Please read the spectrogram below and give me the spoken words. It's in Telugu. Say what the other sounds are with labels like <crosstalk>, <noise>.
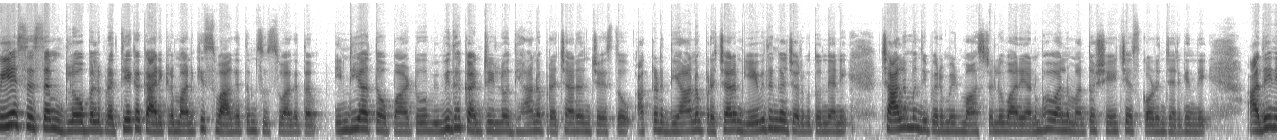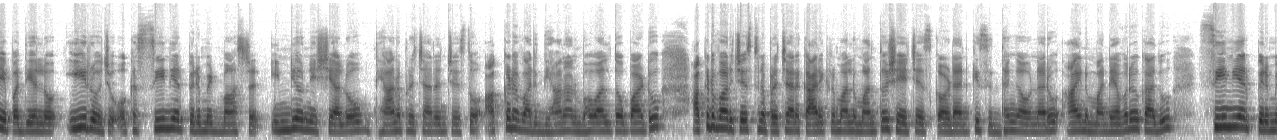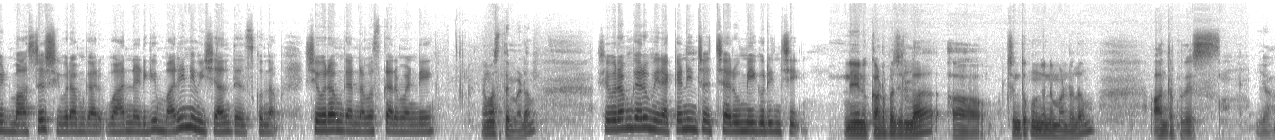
పిఎస్ఎస్ఎం గ్లోబల్ ప్రత్యేక కార్యక్రమానికి స్వాగతం సుస్వాగతం. ఇండియాతో పాటు వివిధ కంట్రీల్లో ధ్యాన ప్రచారం చేస్తూ అక్కడ ధ్యాన ప్రచారం ఏ విధంగా జరుగుతుంది అని చాలామంది పిరమిడ్ మాస్టర్లు వారి అనుభవాలను మనతో షేర్ చేసుకోవడం జరిగింది. అదే నేపథ్యంలో ఈ రోజు ఒక సీనియర్ పిరమిడ్ మాస్టర్ ఇండోనేషియాలో ధ్యాన ప్రచారం చేస్తూ అక్కడ వారి ధ్యాన అనుభవాలతో పాటు అక్కడ వారు చేస్తున్న ప్రచార కార్యక్రమాలను మనతో షేర్ చేసుకోవడానికి సిద్ధంగా ఉన్నారు. ఆయన మనెవరో కాదు సీనియర్ పిరమిడ్ మాస్టర్ శివరాం గారు. వారిని అడిగి మరిన్ని విషయాలు తెలుసుకుందాం. శివరాం గారు నమస్కారం అండి. నమస్తే మేడం. శివరాం గారు మీరు ఎక్కడి నుంచి వచ్చారు? మీ గురించి. నేను కడప జిల్లా చింతకుందని మండలం ఆంధ్రప్రదేశ్.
